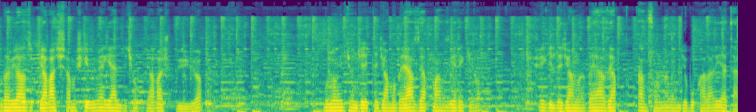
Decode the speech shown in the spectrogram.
bu da birazcık yavaşlamış gibime geldi. Çok yavaş büyüyor. Bunu ilk öncelikle camı beyaz yapmanız gerekiyor. Şu şekilde camı beyaz yaptıktan sonra bence bu kadar yeter.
